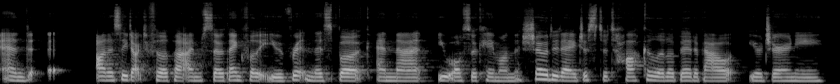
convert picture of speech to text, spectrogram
And honestly, Dr. Philippa, I'm so thankful that you've written this book and that you also came on the show today just to talk a little bit about your journey.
